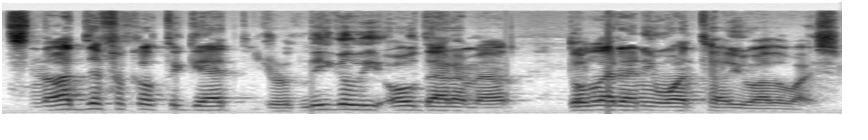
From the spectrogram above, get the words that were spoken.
It's not difficult to get. You're legally owed that amount. Don't let anyone tell you otherwise.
